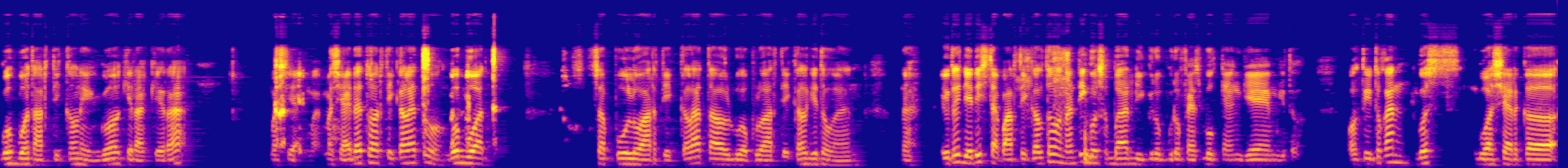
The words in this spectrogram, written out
gua buat artikel nih. Gua kira-kira masih masih ada tuh artikelnya tuh. Gua buat 10 artikel atau 20 artikel gitu kan. Nah itu jadi setiap artikel tuh nanti gue sebar di grup-grup Facebook yang game gitu. Waktu itu kan gue gua share ke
